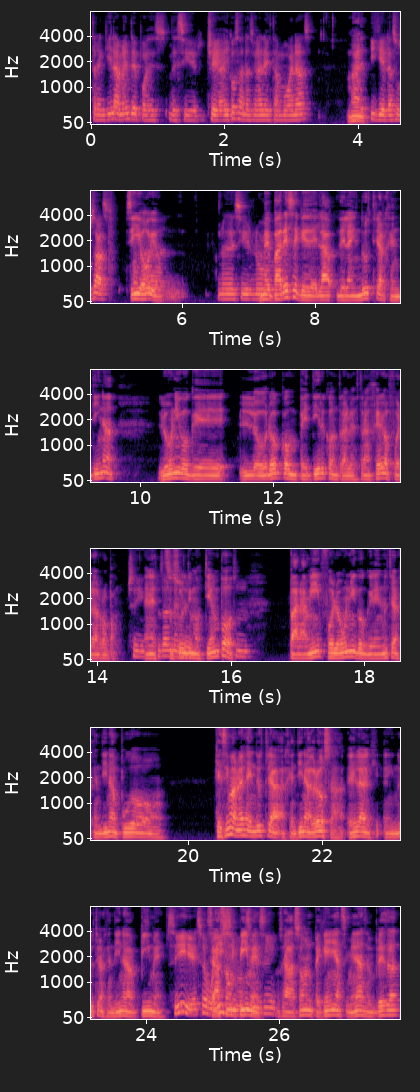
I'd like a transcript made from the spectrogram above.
tranquilamente puedes decir, che, hay cosas nacionales que están buenas Mal. y que las usás. Sí, Onda, obvio. No es decir, no. Me parece que de la, de la industria argentina, lo único que logró competir contra lo extranjero fue la ropa. Sí, En totalmente. últimos tiempos, Mm. para mí fue lo único que la industria argentina pudo... Que encima no es la industria argentina grosa, es la industria argentina pyme. Sí, eso O es sea, buenísimo. son pymes, sí, sí. o sea, son pequeñas y medianas empresas.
